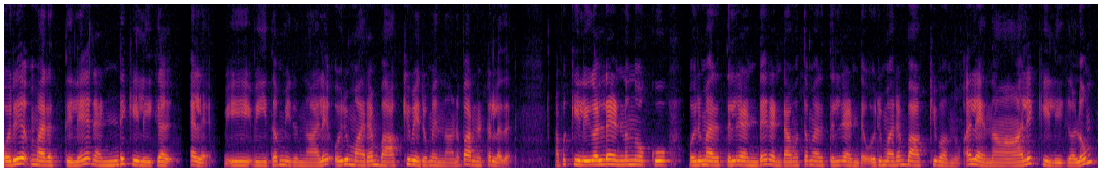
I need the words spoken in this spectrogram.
ഒരു മരത്തിലെ രണ്ട് കിളികൾ അല്ലേ? ഈ വീതം ഇരുന്നാൽ ഒരു മരം ബാക്കി വരും എന്നാണ് പറഞ്ഞിട്ടുള്ളത്. അപ്പോൾ കിളികളുടെ എണ്ണം നോക്കൂ. ഒരു മരത്തിൽ രണ്ട് രണ്ടാമത്തെ മരത്തിൽ രണ്ട്. ഒരു മരം ബാക്കി വന്നു അല്ലേ? നാല് കിളികളും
